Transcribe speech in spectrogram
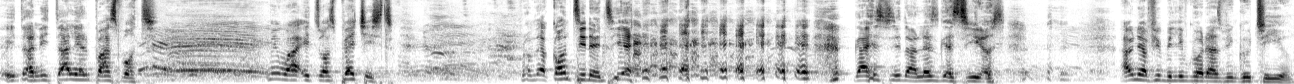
With an Italian passport. Meanwhile, it was purchased from the continent. Yeah. Guys, sit down. Let's get serious. How many of you believe God has been good to you?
